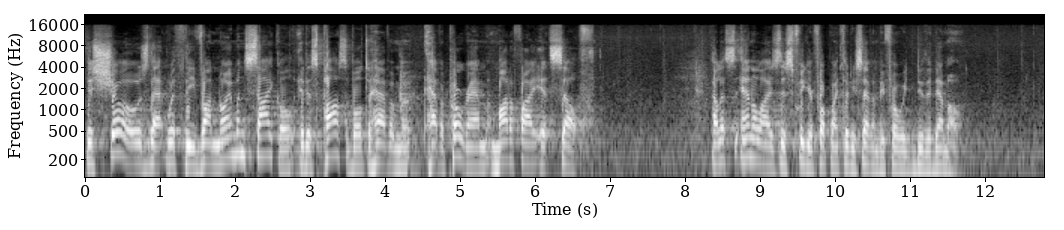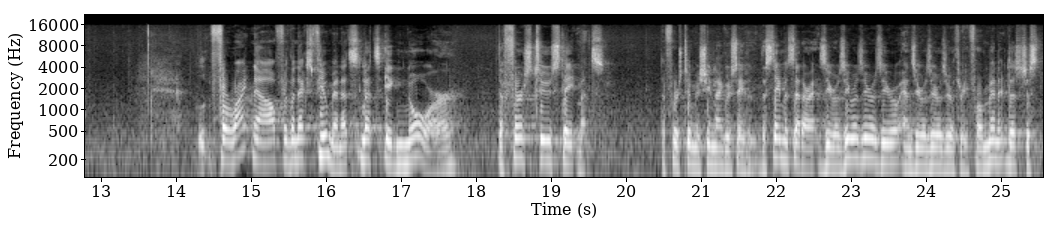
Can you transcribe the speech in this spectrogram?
This shows that with the von Neumann cycle, it is possible to have a, have a program modify itself. Now let's analyze this figure 4.37 before we do the demo. For right now, for the next few minutes, let's ignore the first two statements. The first two machine language statements. The statements that are at 0000 and 0003. For a minute, let's just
